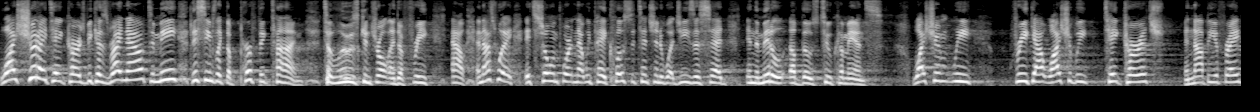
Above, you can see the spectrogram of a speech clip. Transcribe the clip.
Why should I take courage? Because right now, to me, this seems like the perfect time to lose control and to freak out. And that's why it's so important that we pay close attention to what Jesus said in the middle of those two commands. Why shouldn't we freak out? Why should we take courage and not be afraid?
